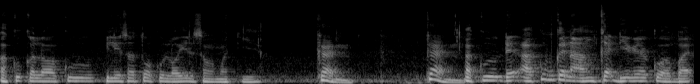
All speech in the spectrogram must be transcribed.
Aku kalau aku pilih satu Aku loyal sama mati. Kan? Kan? Aku that, aku bukan nak angkat diri aku lah, But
